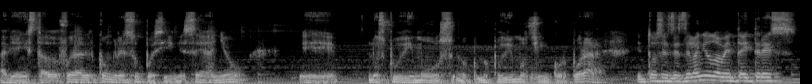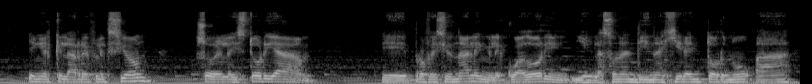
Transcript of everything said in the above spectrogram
habían estado fuera del Congreso, pues y en ese año eh, los pudimos, lo, pudimos incorporar. Entonces, desde el año 93, en el que la reflexión sobre la historia eh, profesional en el Ecuador y en, la zona andina gira en torno a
